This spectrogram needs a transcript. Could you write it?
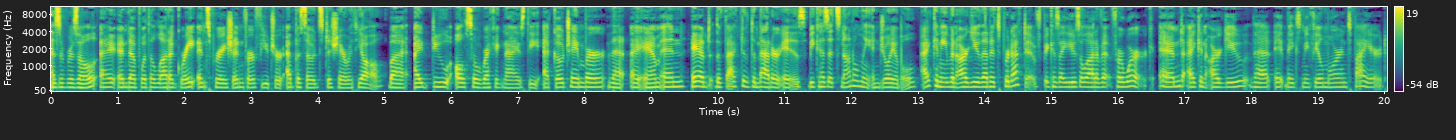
as a result, I end up with a lot of great inspiration for future episodes to share with y'all. But I do also recognize the echo chamber that I am in. And the fact of the matter is, because it's not only enjoyable, I can even argue that it's productive because I use a lot of it for work. And I can argue that it makes me feel more inspired.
